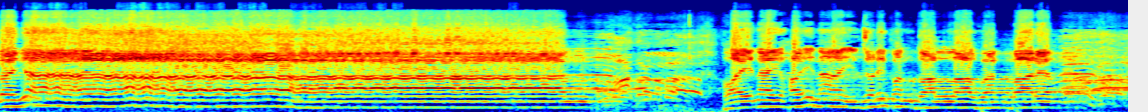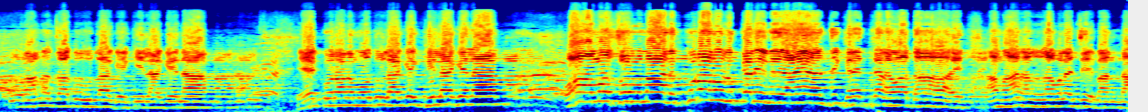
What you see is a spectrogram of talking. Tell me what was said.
বায়ান। হয় নাই হয় নাই, জোরে কন্ত আল্লাহ আকবার। কোরআন জাদু লাগে কি লাগে না? এ কোরআন মধু লাগে কি লাগে না? মুসলমান, কোরআনুল কারীমের আয়াত তেলাওয়াত হয়। আমার আল্লাহ বলে, যে বান্দা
